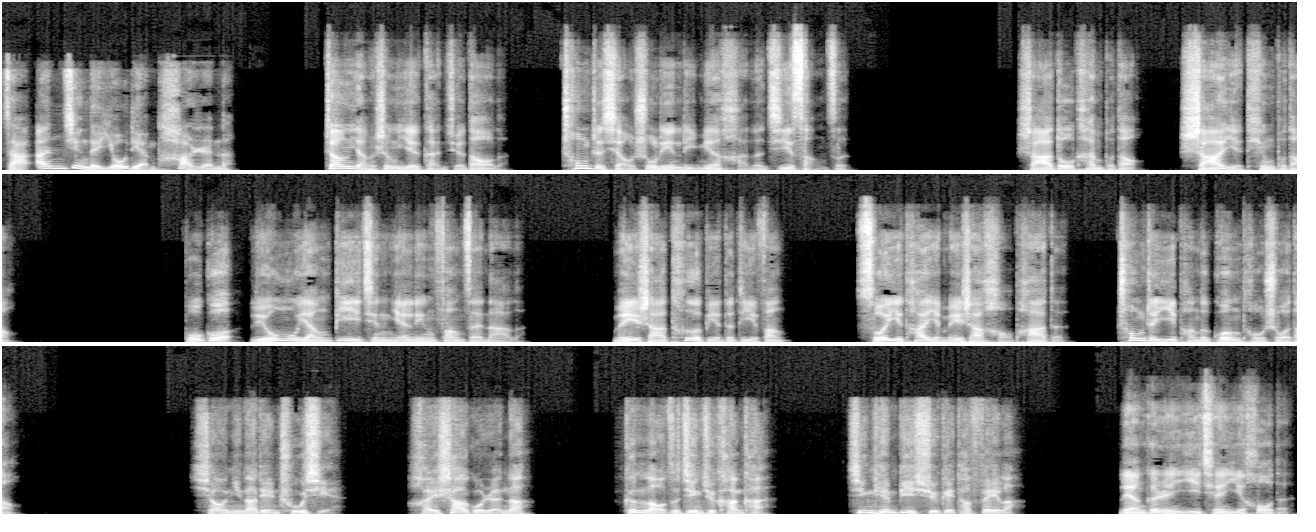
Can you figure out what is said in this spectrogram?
咋安静的有点怕人呢？张养生也感觉到了，冲着小树林里面喊了几嗓子，啥都看不到，啥也听不到。不过刘牧阳毕竟年龄放在那了，没啥特别的地方，所以他也没啥好怕的，冲着一旁的光头说道：“瞧你那点出息，还杀过人呢？跟老子进去看看，今天必须给他废了。”两个人一前一后的。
